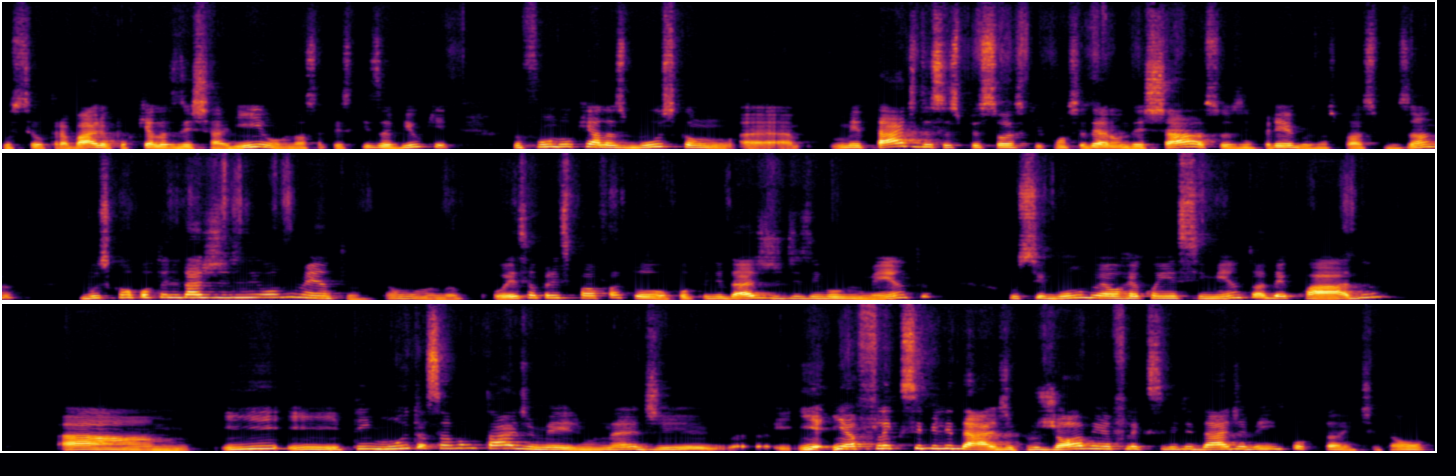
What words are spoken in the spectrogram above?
o seu trabalho, por que elas deixariam, nossa pesquisa viu que, no fundo, o que elas buscam, é, metade dessas pessoas que consideram deixar seus empregos nos próximos anos, buscam oportunidades de desenvolvimento. Então, esse é o principal fator, oportunidades de desenvolvimento. O segundo é o reconhecimento adequado ah, e, e, tem muito essa vontade mesmo, né? De, e, e a flexibilidade. Para o jovem, a flexibilidade é bem importante. Então,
